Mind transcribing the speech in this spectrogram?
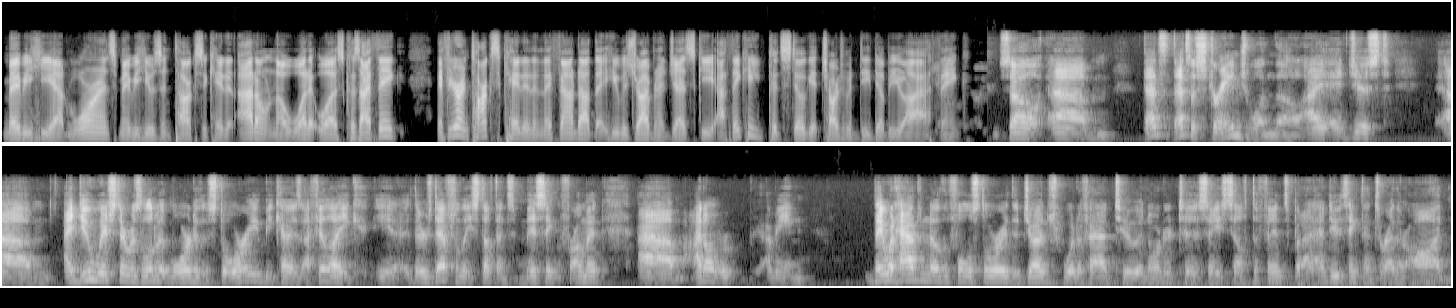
maybe he had warrants. Maybe he was intoxicated. I don't know what it was. Because I think if you're intoxicated and they found out that he was driving a jet ski, I think he could still get charged with DWI, I think. So um, that's that's a strange one, though. I just um, I do wish there was a little bit more to the story because I feel like you know, there's definitely stuff that's missing from it. Um, I don't. I mean, they would have to know the full story. The judge would have had to in order to say self defense. But I, I, do think that's rather odd.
